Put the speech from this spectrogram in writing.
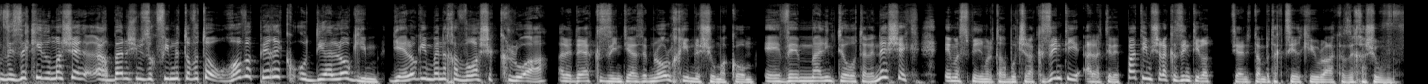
וזה כאילו מה שהרבה אנשים זוקפים לטובתו, רוב הפרק הוא דיאלוגים. דיאלוגים בין החבורה שכלואה על ידי הקזינטי, אז הם לא הולכים לשום מקום. אה, והם מעלים תיאוריות על הנשק, הם מסבירים על התרבות של הקזינטי, על הטלפטים של הקזינטי, לא ציינתי אותם בתקציר כי הוא לא היה כזה חשוב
